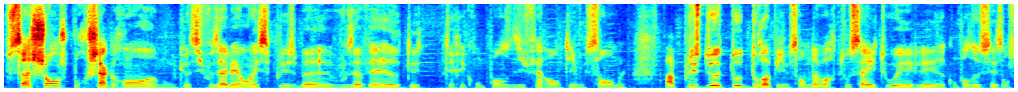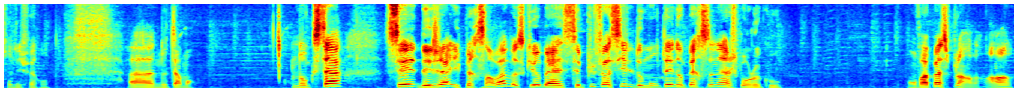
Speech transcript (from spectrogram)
ça change pour chaque rang, hein. donc euh, si vous allez en S+, ben, vous avez euh, des, récompenses différentes il me semble. Enfin, plus de taux de drop il me semble d'avoir tout ça et tout, et les récompenses de saison sont différentes, notamment. Donc ça, c'est déjà hyper sympa parce que ben, c'est plus facile de monter nos personnages pour le coup. On va pas se plaindre. Hein.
